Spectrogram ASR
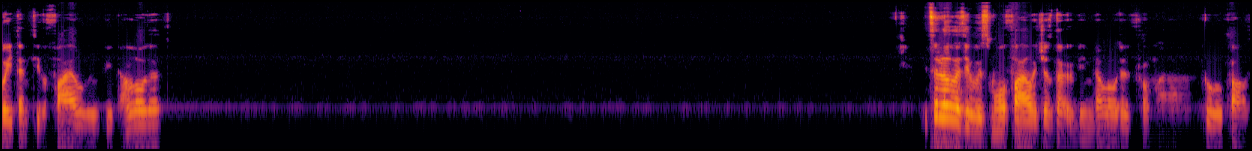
wait until the file will be downloaded. It's a relatively small file, it's just been downloaded from uh, Google Cloud.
